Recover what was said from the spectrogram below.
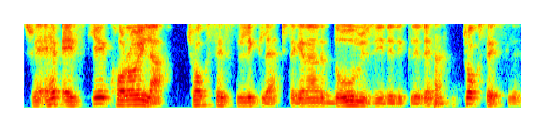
çünkü hep eski koroyla çok seslilikle işte genelde doğu müziği dedikleri çok sesli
